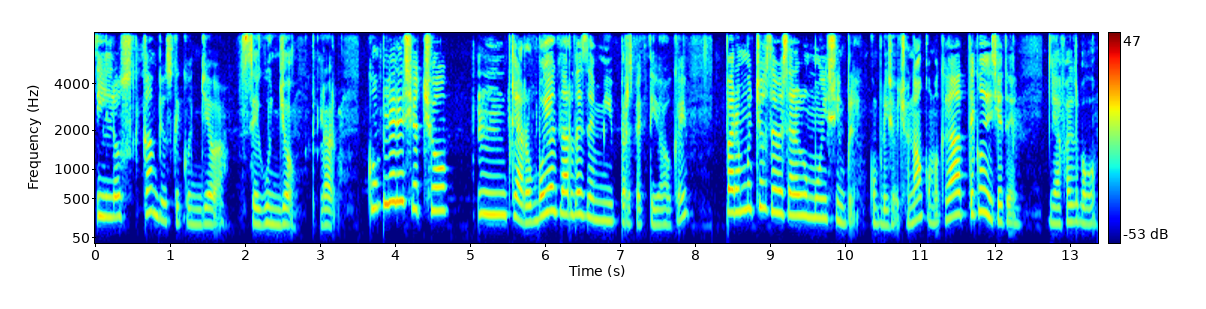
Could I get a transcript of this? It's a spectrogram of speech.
y los cambios que conlleva, según yo, claro. Cumplir 18, mm, claro, voy a hablar desde mi perspectiva, ¿ok? Para muchos debe ser algo muy simple, cumplir 18, ¿no? Como que, ah, tengo 17, ya falta poco.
